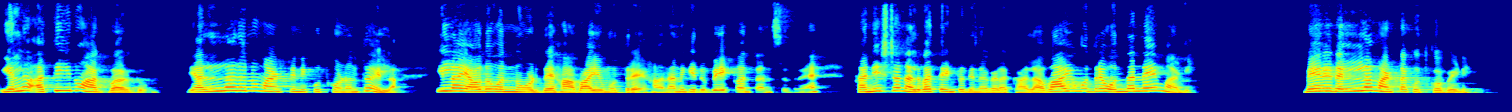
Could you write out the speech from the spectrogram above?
ಎಲ್ಲ ಅತಿನೂ ಆಗ್ಬಾರ್ದು. ಎಲ್ಲದನ್ನು ಮಾಡ್ತೀನಿ ಕೂತ್ಕೊಂಡಂತ ಇಲ್ಲ. ಇಲ್ಲ, ಯಾವ್ದೋ ಒಂದ್ ನೋಡ್ದೆ. ಹಾ, ವಾಯುಮುದ್ರೆ. ಹಾ, ನನಗೆ ಇದು ಬೇಕು ಅಂತ ಅನ್ಸಿದ್ರೆ ಕನಿಷ್ಠ ನಲವತ್ತೆಂಟು ದಿನಗಳ ಕಾಲ ವಾಯುಮುದ್ರೆ ಒಂದನ್ನೇ ಮಾಡಿ. ಬೇರೆದೆಲ್ಲ ಮಾಡ್ತಾ ಕೂತ್ಕೋಬೇಡಿ.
